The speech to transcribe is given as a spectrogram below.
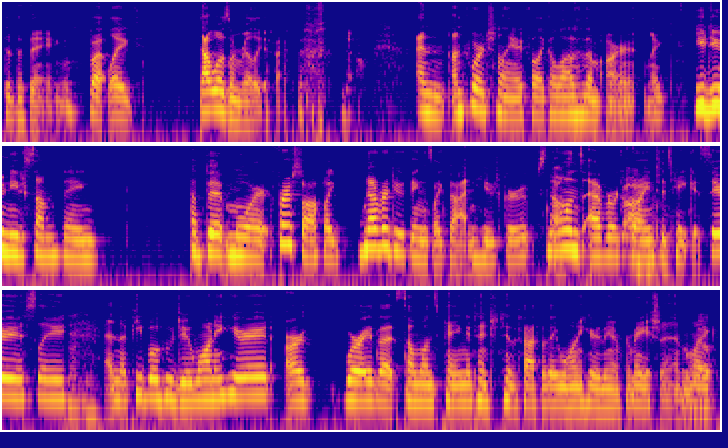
did the thing, but like that wasn't really effective. No. And unfortunately, I feel like a lot of them aren't. Like, you do need something a bit more. First off, like, never do things like that in huge groups. No, No. one's ever God, going no. to take it seriously. Mm-mm. And the people who do want to hear it are worried that someone's paying attention to the fact that they want to hear the information. Yep. Like,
